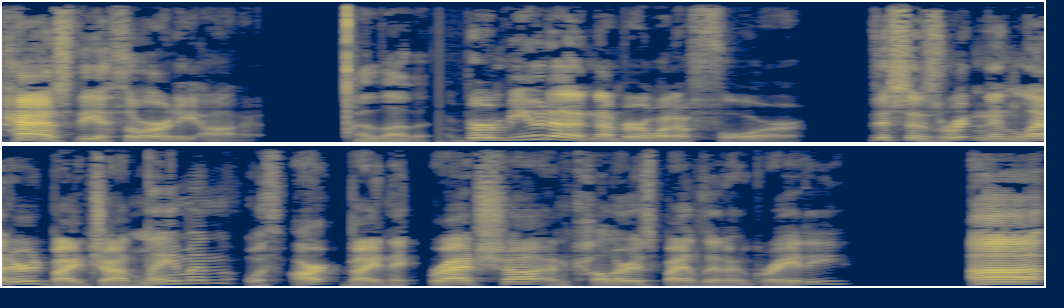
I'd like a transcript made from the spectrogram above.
has the authority on it. I love it. Bermuda number one of four. This is written and lettered by John Layman, with art by Nick Bradshaw and colors by Lynn O'Grady. Uh,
